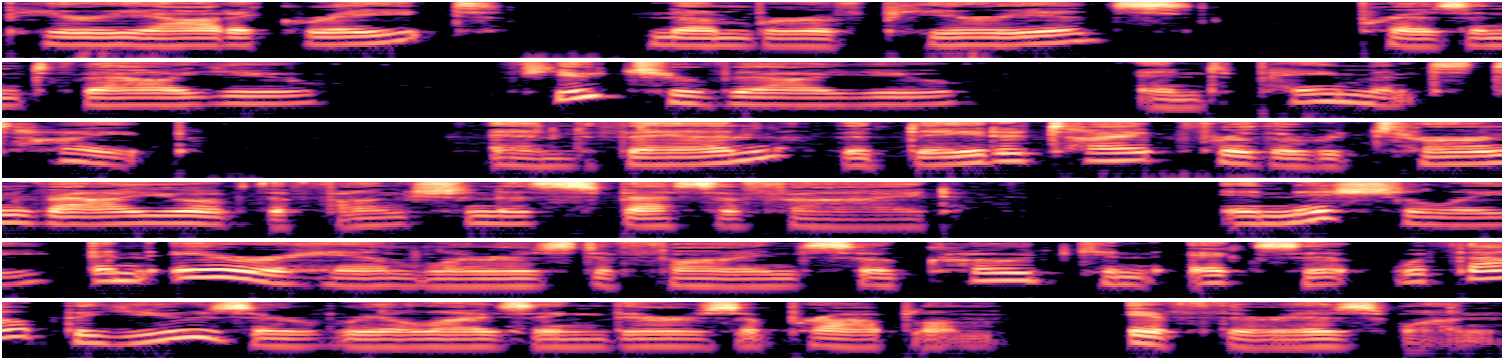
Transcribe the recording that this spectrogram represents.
Periodic rate, number of periods, present value, future value, and payment type. and then the data type for the return value of the function is specified. Initially, an error handler is defined so code can exit without the user realizing there is a problem, if there is one.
